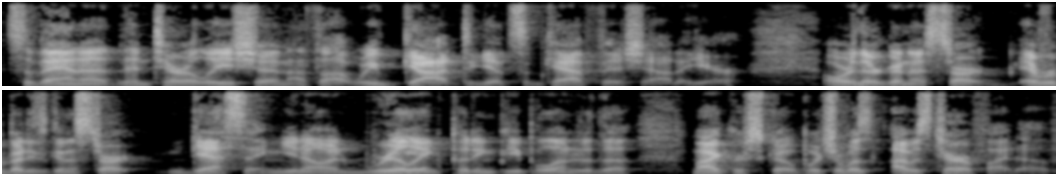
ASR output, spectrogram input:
Savannah, then Terilisha, and I thought we've got to get some catfish out of here, or they're going to start. Everybody's going to start guessing, you know, and really yeah. putting people under the microscope, which was I was terrified of.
